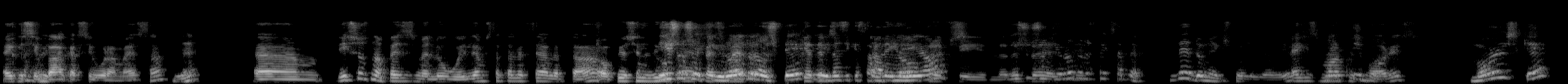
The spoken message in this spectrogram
Έχει Καβάη. Ιμπάκα σίγουρα μέσα. Ναι. Ε, ίσως να παίζεις με Λου Βίλιαμ στα τελευταία λεπτά, ο οποίος είναι λίγο Ίσως πιο ο πεσμένος. χειρότερος Και δεν παίκτης. παίζει και στα στα play-off, playoffs, ρε φίλε, δεν ίσως ο παίζει. χειρότερος παίκτης στα playoffs. Δεν τον έχεις στο λίγο. Έχεις Μάρκους Μόρις, Μόρις και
